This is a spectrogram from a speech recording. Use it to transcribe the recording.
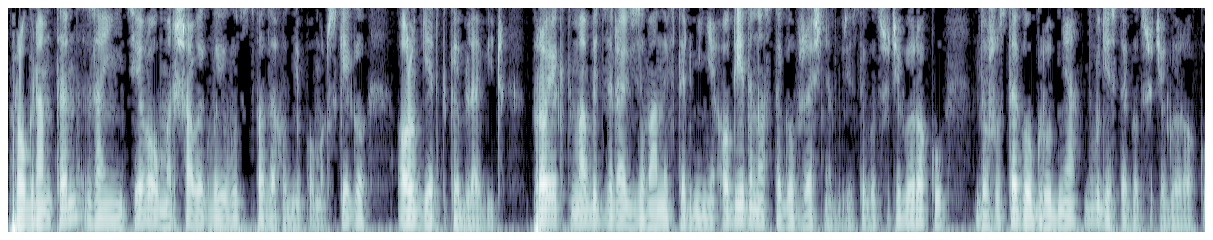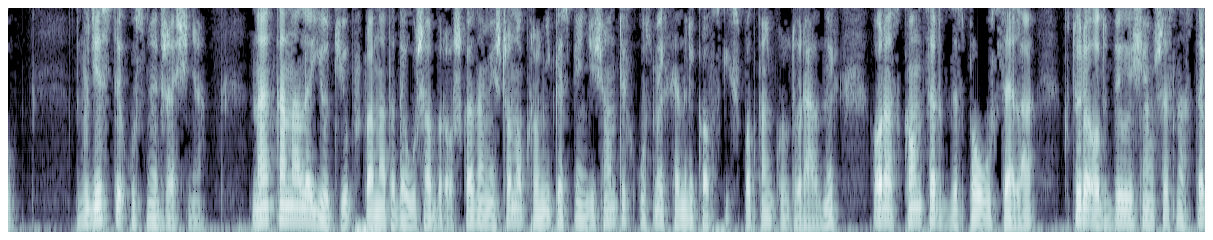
Program ten zainicjował marszałek województwa zachodniopomorskiego Olgierd Geblewicz. Projekt ma być zrealizowany w terminie od 11 września 2023 roku do 6 grudnia 2023 roku. 28 września. Na kanale YouTube pana Tadeusza Broszka zamieszczono kronikę z 58 henrykowskich spotkań kulturalnych oraz koncert zespołu Sela, które odbyły się 16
